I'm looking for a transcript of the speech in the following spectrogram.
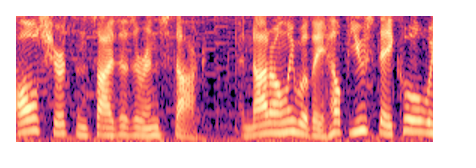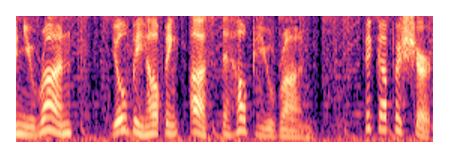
all shirts and sizes are in stock. And not only will they help you stay cool when you run, you'll be helping us to help you run. Pick up a shirt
